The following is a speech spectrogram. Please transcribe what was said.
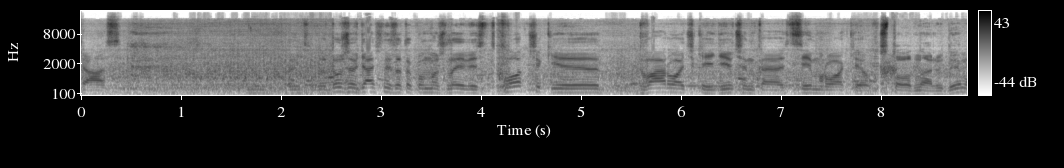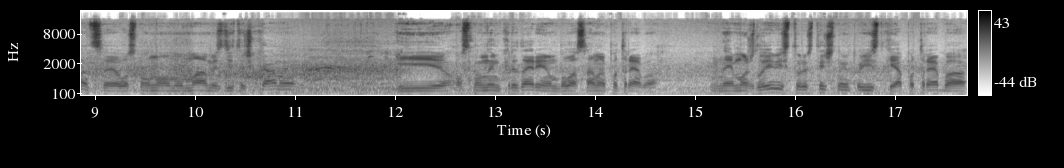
час. Ну, Дуже вдячний за таку можливість. Хлопчики два рочки і дівчинка сім років. 101 людина це в основному мами з діточками. І основним критерієм була саме потреба. Не можливість туристичної поїздки, а потреба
